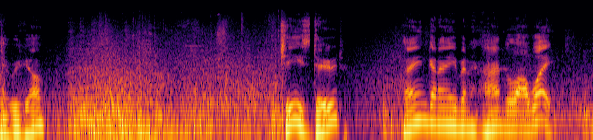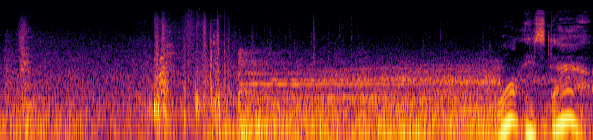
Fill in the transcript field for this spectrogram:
Here we go. Jeez, dude. They ain't gonna even handle our weight. What is that?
